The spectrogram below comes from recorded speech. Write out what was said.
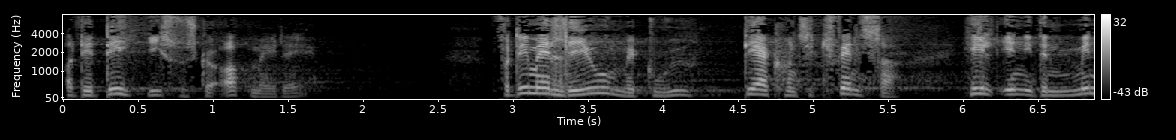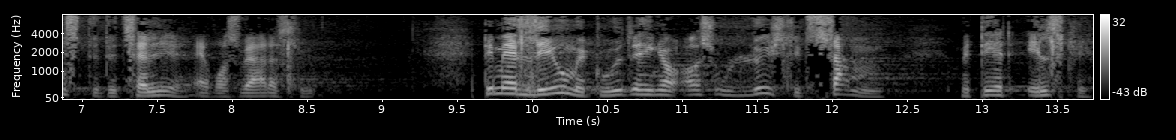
Og det er det, Jesus gør op med i dag. For det med at leve med Gud, det har konsekvenser helt ind i den mindste detalje af vores hverdagsliv. Det med at leve med Gud, det hænger også uløseligt sammen med det at elske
